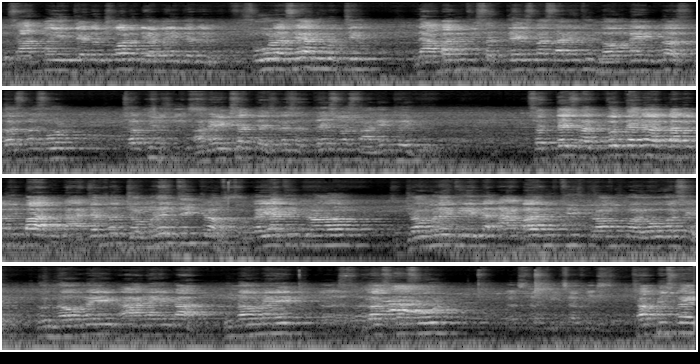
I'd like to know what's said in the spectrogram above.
તો 7 નો 1 જાય તો 6 2 નો 1 જાય તો 16 હશે આની વચ્ચે. એટલે આ બાજુથી 27 માં સ્થાને થયું. 9 ને 1 10 10 ને 16 26 અને 1 27 એટલે 27 માં સ્થાને થઈ ગયું. સત્યાવીસ વાર તો તેને અદલા બદલી બાદ રાજનનો જમણેથી ક્રમ તો કયાથી ક્રમ? જમણેથી એટલે આ બાજુથી ક્રમ કયો હશે? તો નવ ને એક આ. ને એક આ તો નવ ને એક. દસ ને 16 26 ને 1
